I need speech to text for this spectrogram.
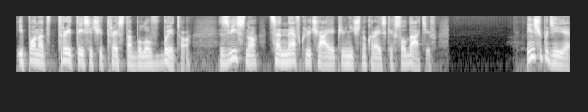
і понад 3300 було вбито. Звісно, це не включає північнокорейських солдатів. Інші події,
